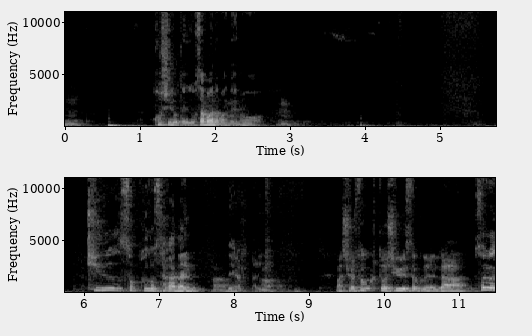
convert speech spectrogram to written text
ーうん。星の手に収まるまでのうん。急速の差がないんあでやっぱり。うんまあ、初速と終速がそれが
